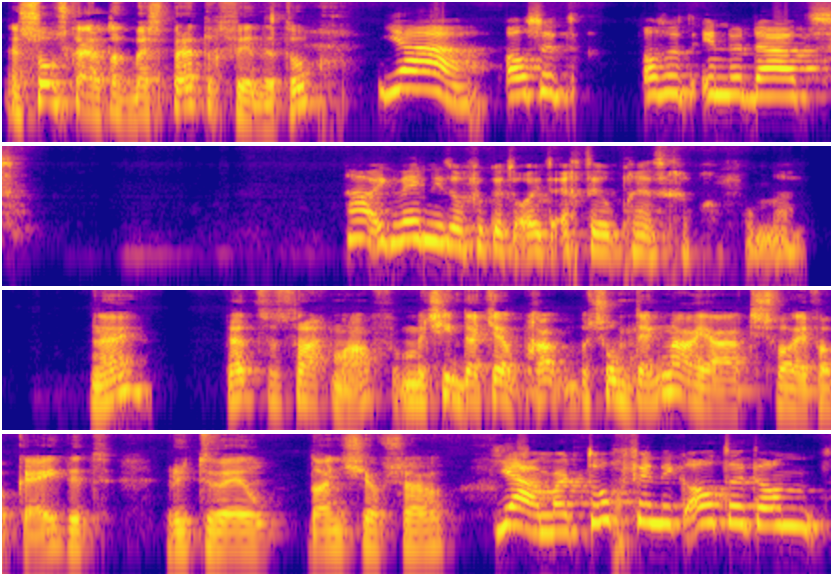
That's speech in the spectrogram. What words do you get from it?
En soms kan je dat ook best prettig vinden, toch? Ja, als het, als het inderdaad. Nou, ik weet niet of ik het ooit echt heel prettig heb gevonden. Nee? Dat, dat vraag ik me af. Misschien dat je op, soms denkt, nou ja, het is wel even oké, dit ritueel dansje of zo. Ja, maar toch vind ik altijd dan,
